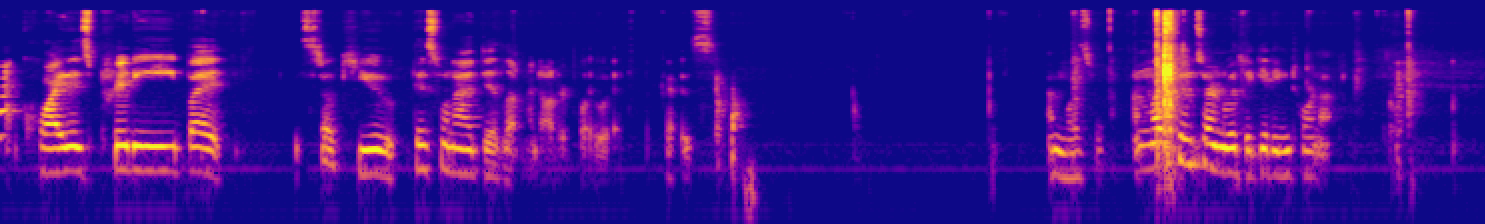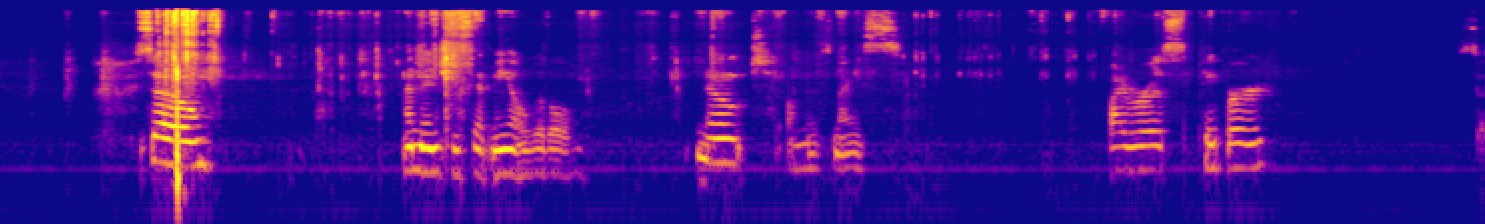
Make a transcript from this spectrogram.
Not quite as pretty, but it's still cute. This one I did let my daughter play with because I'm less, I'm less concerned with it getting torn up. So, and then she sent me a little note on this nice fibrous paper. So.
